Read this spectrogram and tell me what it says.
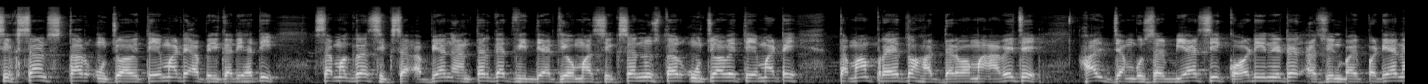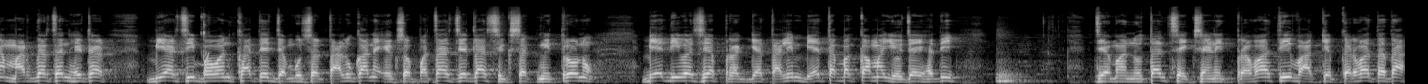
શિક્ષણ સ્તર ઊંચું આવે તે માટે અપીલ કરી હતી. સમગ્ર શિક્ષા અભિયાન અંતર્ગત વિદ્યાર્થીઓમાં શિક્ષણનું સ્તર ઊંચું આવે તે માટે તમામ પ્રયત્નો હાથ ધરવામાં આવે છે. હાલ જંબુસર બીઆરસી કોઓર્ડિનેટર અશ્વિનભાઈ પટિયાના માર્ગદર્શન હેઠળ બીઆરસી ભવન ખાતે જંબુસર તાલુકાના એકસો પચાસ જેટલા શિક્ષક મિત્રોનો બે દિવસીય પ્રજ્ઞા તાલીમ બે તબક્કામાં યોજાઈ હતી. જેમાં નૂતન શૈક્ષણિક પ્રવાહથી વાકેફ કરવા તથા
